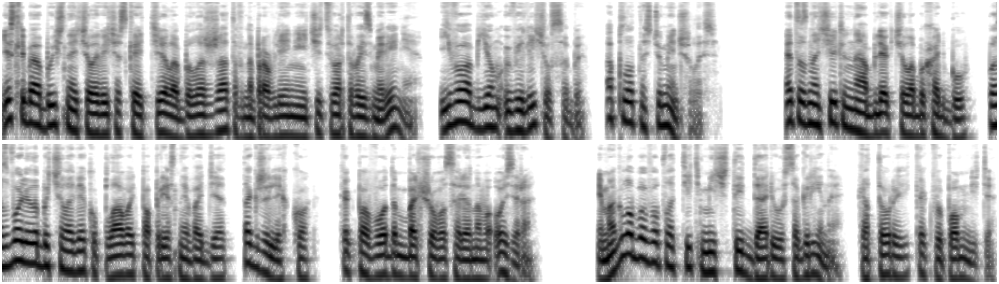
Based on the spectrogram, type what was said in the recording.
Если бы обычное человеческое тело было сжато в направлении четвертого измерения, его объем увеличился бы, а плотность уменьшилась. Это значительно облегчило бы ходьбу, позволило бы человеку плавать по пресной воде так же легко, как по водам большого соленого озера, и могло бы воплотить мечты Дариуса Грины, который, как вы помните,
